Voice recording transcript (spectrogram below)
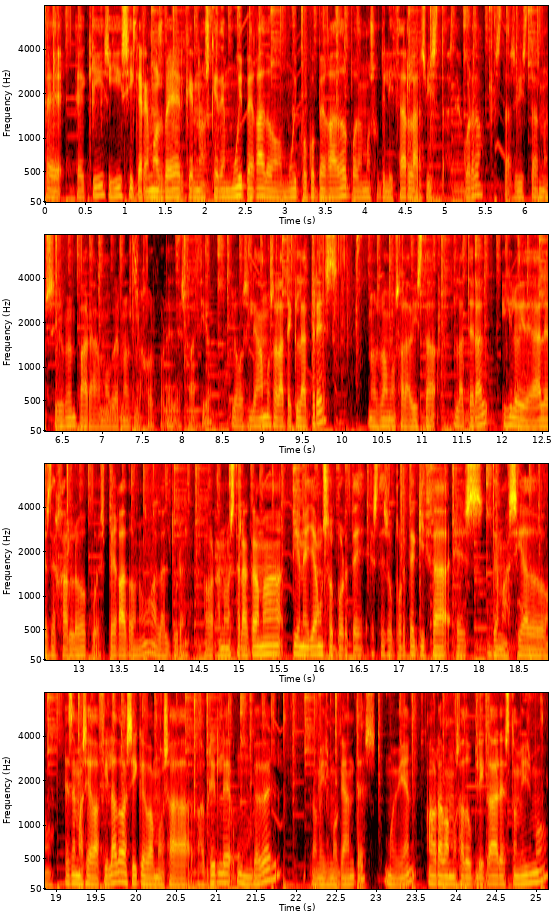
GX y si queremos ver que nos quede muy pegado o muy poco pegado podemos utilizar las vistas, ¿de acuerdo? Estas vistas nos sirven para movernos mejor por el espacio. Luego si le damos a la tecla 3 nos vamos a la vista lateral y lo ideal es dejarlo pues pegado ¿no? a la altura. Ahora nuestra cama tiene ya un soporte, este soporte quizá es demasiado, es demasiado afilado así que vamos a abrirle un bevel, lo mismo que antes, muy bien. Ahora vamos a duplicar esto mismo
